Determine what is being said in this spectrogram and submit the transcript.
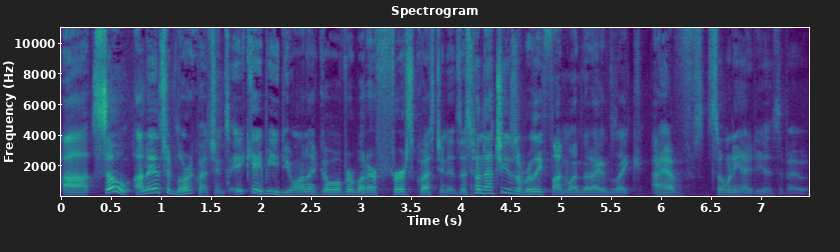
Uh, so unanswered lore questions. AKB, do you want to go over what our first question is? This one actually is a really fun one that I like. I have so many ideas about.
